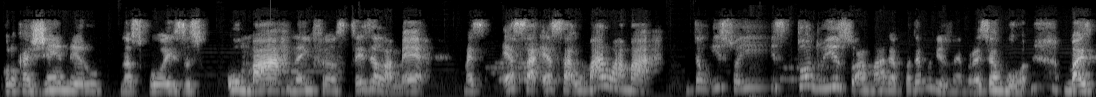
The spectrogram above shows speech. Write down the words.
colocar gênero nas coisas. O mar, né, em francês é la mer, mas essa, essa, o mar ou amar então, isso aí, tudo isso, amar é bonito, né? Parece amor. Mas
